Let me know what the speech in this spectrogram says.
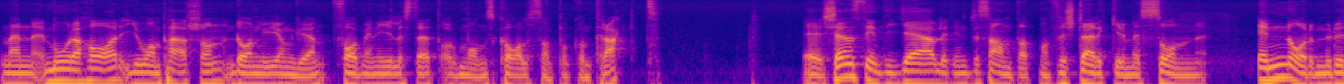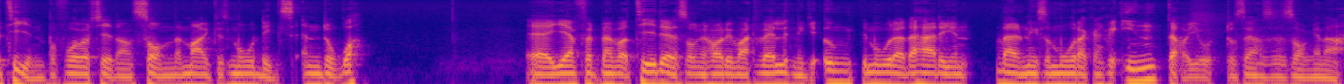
men Mora har Johan Persson, Daniel Ljunggren, Fabian Ilestedt och Måns Karlsson på kontrakt. Eh, känns det inte jävligt intressant att man förstärker med sån enorm rutin på forwardsidan som Marcus Modigs ändå? Eh, jämfört med vad tidigare säsonger har det varit väldigt mycket ungt i Mora. Det här är ju en värvning som Mora kanske inte har gjort de senaste säsongerna.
